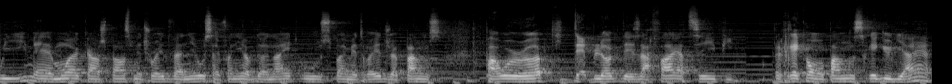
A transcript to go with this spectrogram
oui, mais moi, quand je pense Metroidvania ou Symphony of the Night ou Super Metroid, je pense power-up qui débloque des affaires, tu sais, puis récompense régulière.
